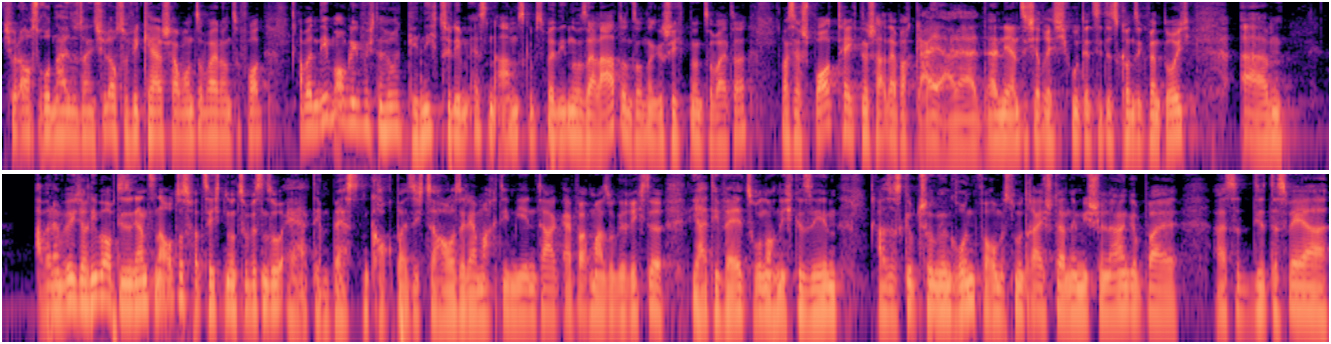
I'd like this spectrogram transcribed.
ich will auch so Ronaldo sein, ich will auch so viel Cash haben und so weiter und so fort. Aber in dem Augenblick, wo ich dann höre, geh nicht zu dem Essen, abends gibt's bei denen nur Salat und so eine Geschichten und so weiter. Was ja sporttechnisch halt einfach geil, Alter, der lernt sich halt richtig gut, der zieht es konsequent durch. Ähm, aber dann würde ich doch lieber auf diese ganzen Autos verzichten und zu wissen, so, er hat den besten Koch bei sich zu Hause, der macht ihm jeden Tag einfach mal so Gerichte, die hat die Welt so noch nicht gesehen. Also es gibt schon einen Grund, warum es nur drei Sterne Michelin gibt, weil, die- das wäre ja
